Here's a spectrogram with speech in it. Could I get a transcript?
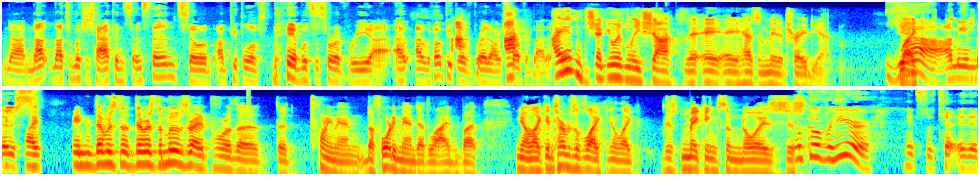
not not not too much has happened since then. So uh, people have been able to sort of read. I, I would hope people have read our I, stuff about it. I am genuinely shocked that AA hasn't made a trade yet. Yeah, like, I mean, there's like I mean, there was the there was the moves right before the the twenty man the forty man deadline, but you know, like in terms of like you know like just making some noise. Just look over here. It's the t- the,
